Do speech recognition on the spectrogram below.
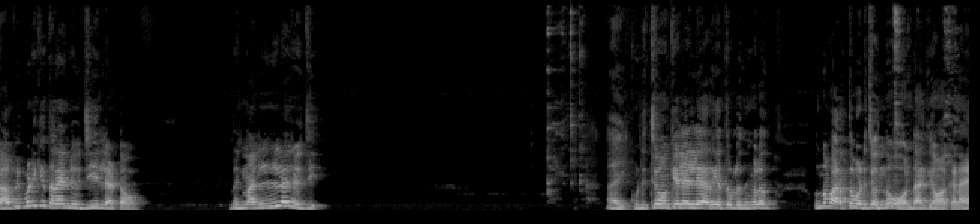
കാപ്പിപ്പൊടിക്ക് ഇത്രയും രുചിയില്ല കേട്ടോ. ഇത് നല്ല രുചി. ആയി കുടിച്ചു നോക്കിയാലല്ലേ അറിയത്തുള്ളൂ. നിങ്ങൾ ഒന്ന് വറുത്ത് പൊടിച്ച് ഒന്ന് ഉണ്ടാക്കി നോക്കണേ.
